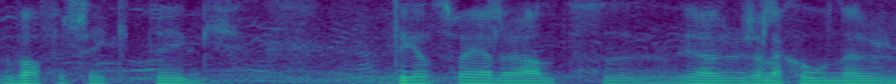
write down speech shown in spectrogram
vara försiktig. Dels vad gäller allt, relationer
